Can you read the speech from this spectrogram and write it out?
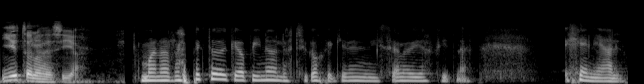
y esto nos decía. Bueno, respecto de qué opinan los chicos que quieren iniciar la vida fitness, es genial.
